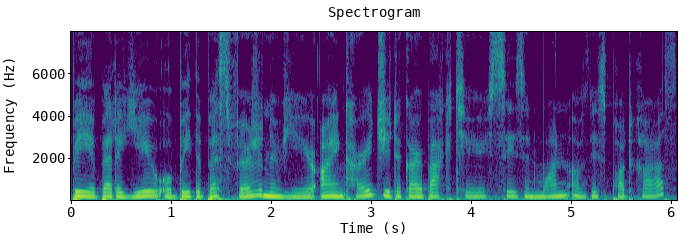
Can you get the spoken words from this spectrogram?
be a better you or be the best version of you, I encourage you to go back to season one of this podcast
